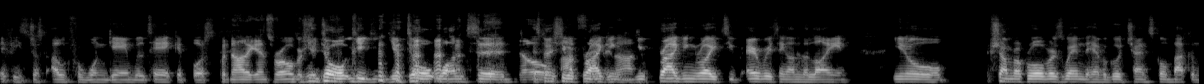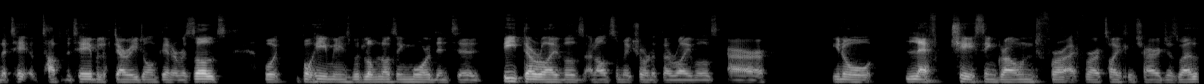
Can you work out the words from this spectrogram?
If he's just out for one game, we'll take it, but but not against Rovers. You don't, you, you don't want to, no, especially with bragging. Not. You've bragging rights. You've everything on the line. You know, if Shamrock Rovers win, they have a good chance going back on the ta- top of the table. If Derry don't get a result, but Bohemians would love nothing more than to beat their rivals and also make sure that their rivals are, you know, left chasing ground for for a title charge as well.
